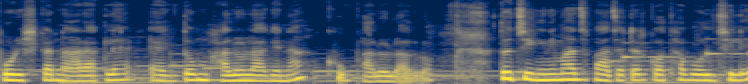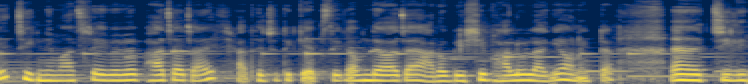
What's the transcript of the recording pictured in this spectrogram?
পরিষ্কার না রাখলে একদম ভালো লাগে না। খুব ভালো লাগল। তো চিংড়ি মাছ ভাজাটার কথা বলছিলে, চিংড়ি মাছটা এভাবে ভাজা যায়। সাথে যদি ক্যাপসিকাম দেওয়া যায়, আরও বেশি ভালো লাগে। অনেকটা চিলি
